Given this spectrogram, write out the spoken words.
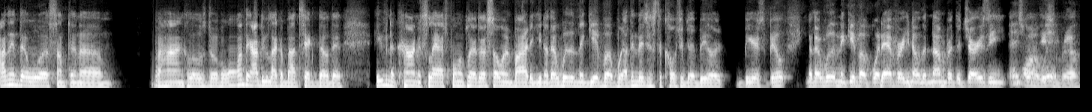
I think there was something um, behind closed door. But one thing I do like about Tech though that even the current slash former players they're so inviting. You know they're willing to give up. I think that's just the culture that Beard Beers built. You know they're willing to give up whatever you know the number, the jersey. They just want to win, bro.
